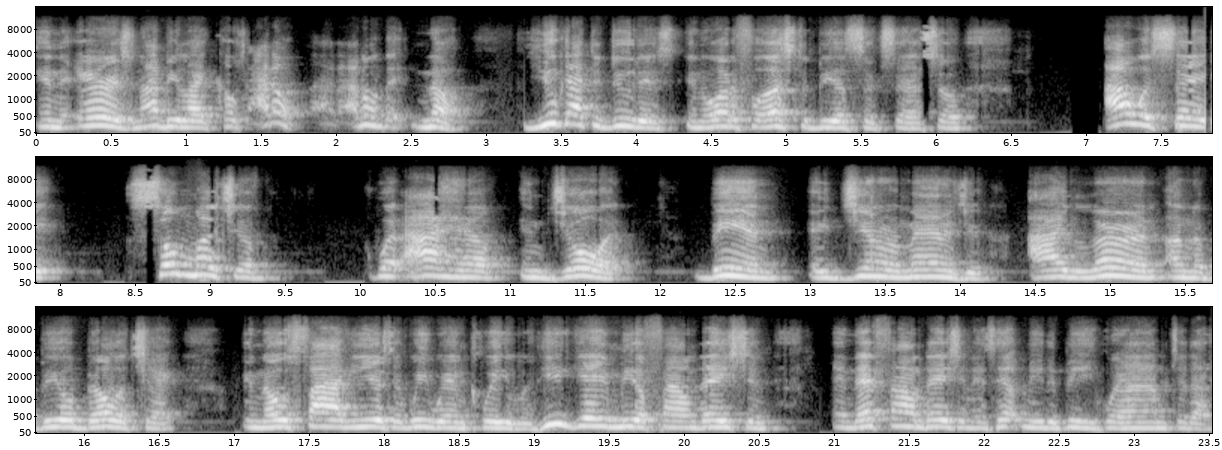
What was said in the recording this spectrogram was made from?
in the areas and I'd be like, coach, I don't, I don't, no, you got to do this in order for us to be a success. So I would say so much of what I have enjoyed being a general manager, I learned under Bill Belichick in those five years that we were in Cleveland. He gave me a foundation and that foundation has helped me to be where I am today.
